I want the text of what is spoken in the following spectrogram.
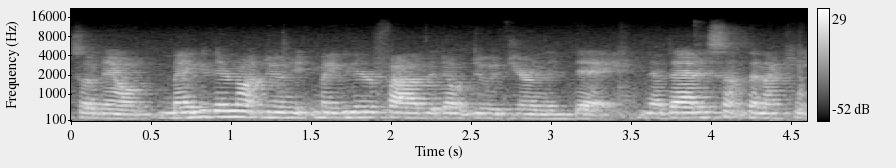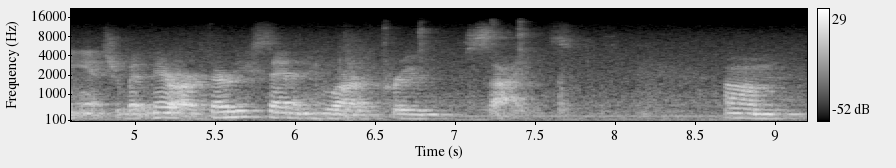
So now, maybe they're not doing it, maybe there are five that don't do it during the day. Now, that is something I can't answer, but there are thirty-seven who are approved sites. Um,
